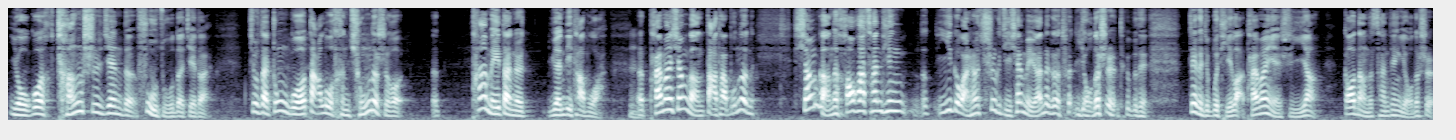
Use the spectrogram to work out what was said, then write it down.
有过长时间的富足的阶段。就在中国大陆很穷的时候，呃，他没在那原地踏步啊。呃，台湾、香港大踏步，那香港的豪华餐厅一个晚上吃个几千美元，那个 有的是，对不对？这个就不提了。台湾也是一样。高档的餐厅有的是，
